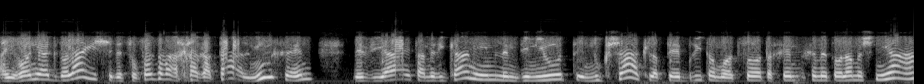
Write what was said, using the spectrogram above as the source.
האירוניה הגדולה היא שבסופו של דבר החרטה על מינכן מביאה את האמריקנים למדיניות נוקשה כלפי ברית המועצות אחרי מלחמת העולם השנייה,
